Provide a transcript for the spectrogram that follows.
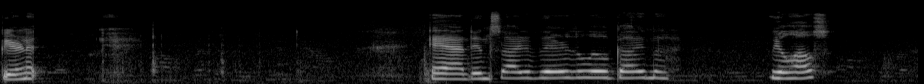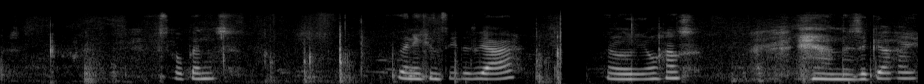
beer in it. And inside of there is a little guy in the wheelhouse. This opens. Then you can see this guy in the wheelhouse. And there's a guy.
